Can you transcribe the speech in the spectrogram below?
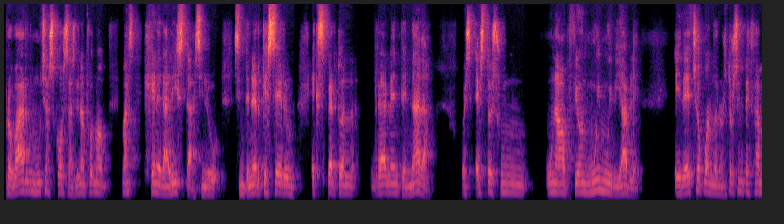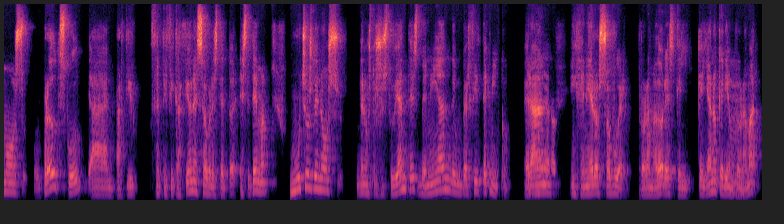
probar muchas cosas de una forma más generalista, sin, sin tener que ser un experto en realmente nada, pues esto es una opción muy, muy viable. Y de hecho, cuando nosotros empezamos Product School a impartir certificaciones sobre este, este tema, muchos de, nos, de nuestros estudiantes venían de un perfil técnico. Eran ingenieros software, programadores que, que ya no querían mm. programar,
